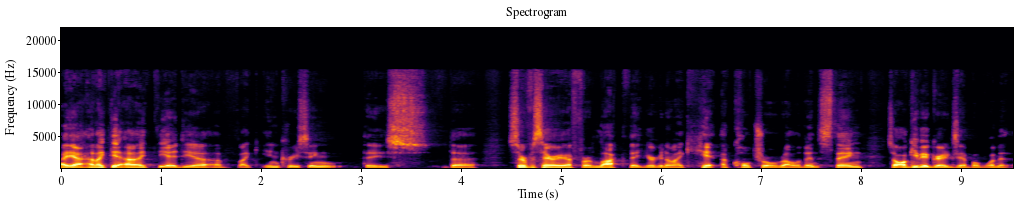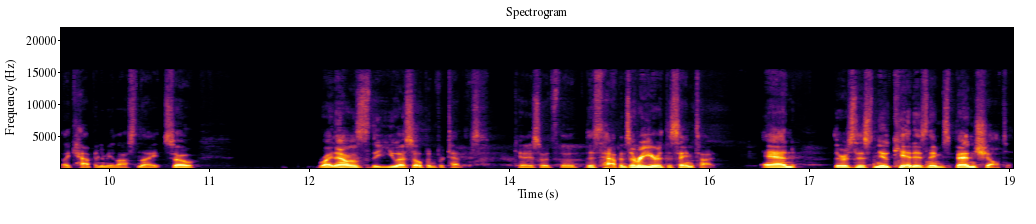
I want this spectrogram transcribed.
Uh, yeah, I like the I like the idea of like increasing the the surface area for luck that you're going to like hit a cultural relevance thing. So I'll give you a great example of one that like happened to me last night. So right now is the U.S. Open for tennis. Okay, so it's the this happens every year at the same time, and there's this new kid. His name's Ben Shelton.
